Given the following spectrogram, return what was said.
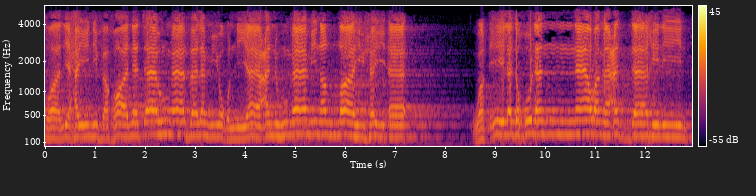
صالحين فخانتاهما فلم يغنيا عنهما من الله شيئا وقيل ادخلا النار مع الداخلين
